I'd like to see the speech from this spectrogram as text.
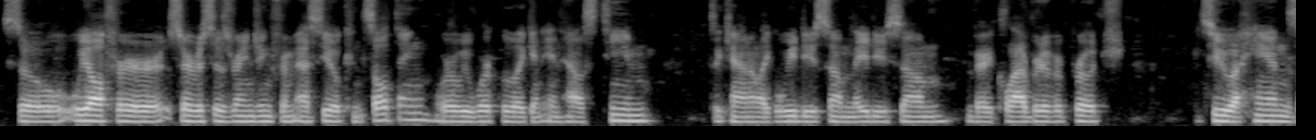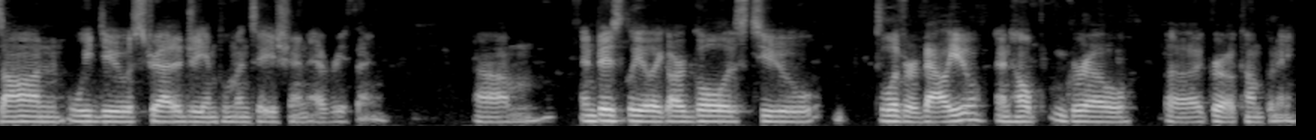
So we offer services ranging from SEO consulting, where we work with like an in-house team to kind of like we do some, they do some, very collaborative approach, to a hands-on, we do a strategy implementation, everything. Um, and basically, like our goal is to deliver value and help grow uh, grow a company.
